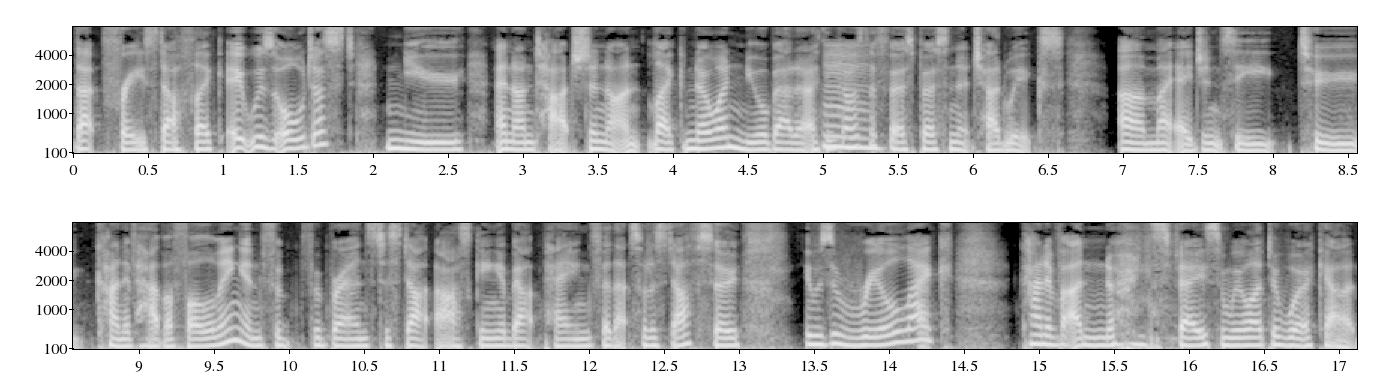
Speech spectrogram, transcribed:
that free stuff like it was all just new and untouched and un- like no one knew about it i think i was mm. the first person at chadwick's um, my agency to kind of have a following and for, for brands to start asking about paying for that sort of stuff. So it was a real like kind of unknown space and we all had to work out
